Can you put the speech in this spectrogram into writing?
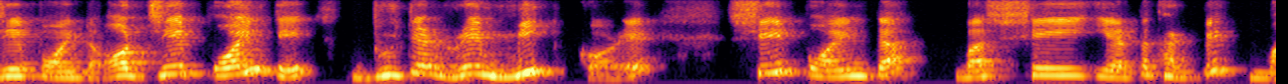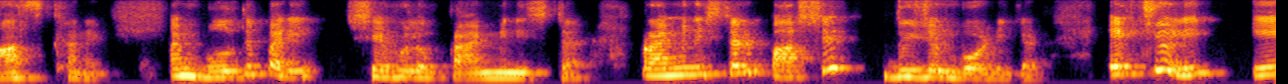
যে পয়েন্ট অর যে পয়েন্টে দুইটা রে মিট করে, সেই পয়েন্টটা বা সেই ইয়ারটা থাকবে মাঝখানে। আমি বলতে পারি সে হলো প্রাইম মিনিস্টার প্রাইম মিনিস্টারের পাশে দুইজন বডিগার্ড অ্যাকচুয়ালি এ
